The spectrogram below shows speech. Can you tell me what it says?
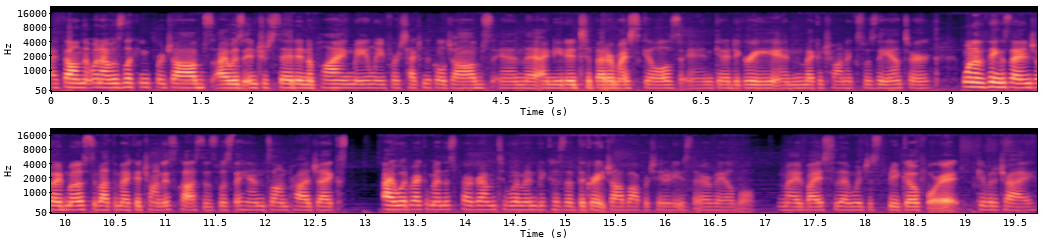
I found that when I was looking for jobs, I was interested in applying mainly for technical jobs and that I needed to better my skills and get a degree and mechatronics was the answer. One of the things I enjoyed most about the mechatronics classes was the hands-on projects. I would recommend this program to women because of the great job opportunities that are available. My advice to them would just be go for it, give it a try.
